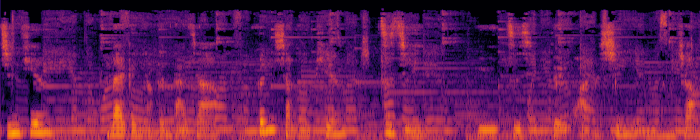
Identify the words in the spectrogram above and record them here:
今天，Megan 要跟大家分享一篇自己与自己对话的心灵文章。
